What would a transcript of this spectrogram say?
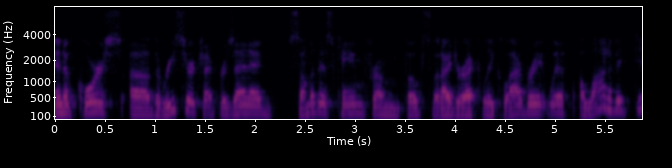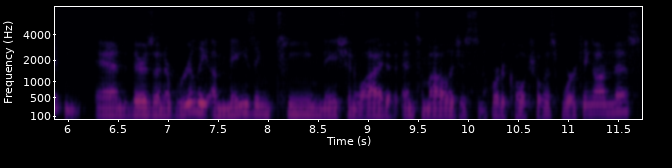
And of course, uh, the research I presented, some of this came from folks that I directly collaborate with. A lot of it didn't. And there's a really amazing team nationwide of entomologists and horticulturalists working on this.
